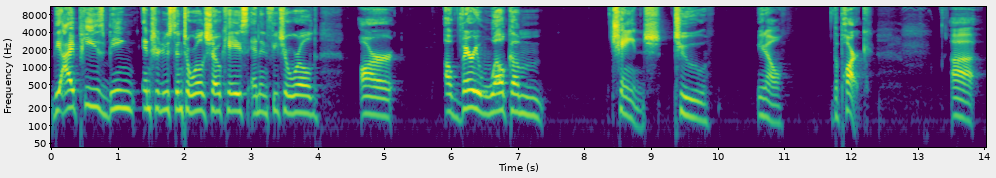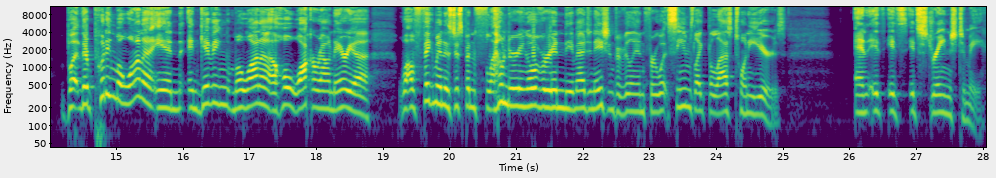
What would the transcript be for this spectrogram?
the IPs being introduced into World Showcase and in Future World are a very welcome change to, you know, the park. Uh, but they're putting Moana in and giving Moana a whole walk around area while Figment has just been floundering over in the Imagination Pavilion for what seems like the last 20 years. And it, it's it's strange to me.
